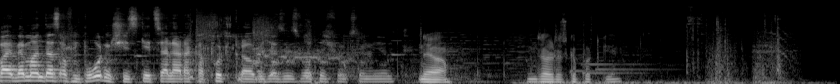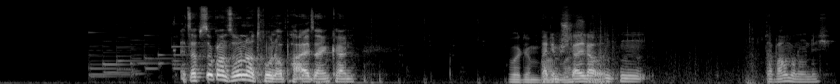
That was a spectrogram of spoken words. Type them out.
Aber wenn man das auf den Boden schießt, geht's ja leider kaputt, glaube ich. Also es wird nicht funktionieren. Ja. Dann sollte es kaputt gehen. Als ob sogar ein Sonatron-Opal sein kann. Bei dem, Bei dem Stall da unten. Da waren wir noch nicht.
